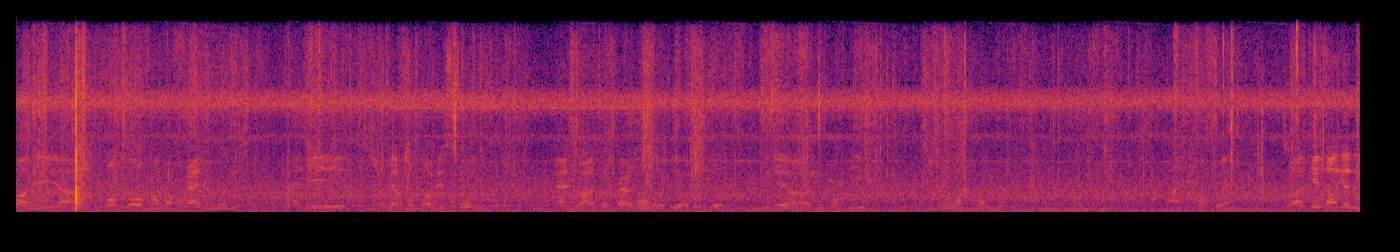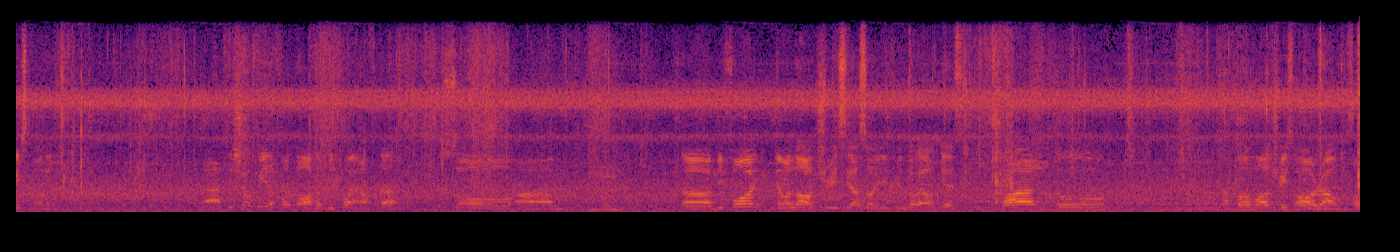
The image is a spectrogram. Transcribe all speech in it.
got a uh, photo from a friend and he showed me a photo of this room as well as a paranormal view of this room. He did a 240. I don't know what, what software. So I came down here the next morning. Uh, he showed me the photo of the before and after. So um, uh, before there were a lot of trees here. So if you look around here, one, two, couple more trees all around. So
